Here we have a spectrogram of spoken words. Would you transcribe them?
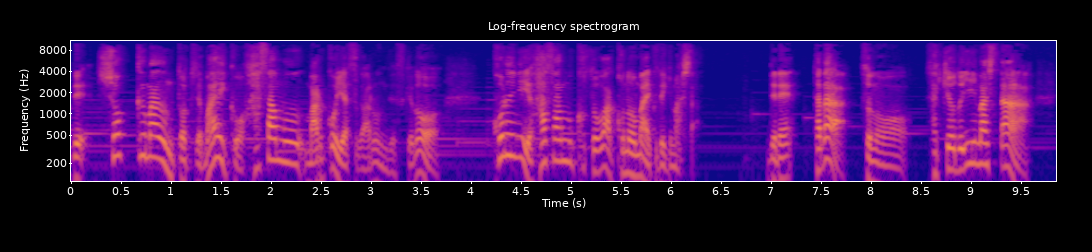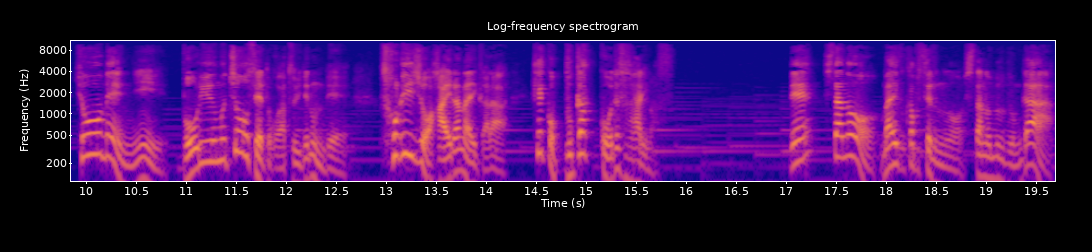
で、ショックマウントってマイクを挟む丸っこいやつがあるんですけど、これに挟むことはこのマイクできました。でね、ただ、その、先ほど言いました、表面にボリューム調整とかがついてるんで、それ以上入らないから、結構不格好で刺さります。で、下のマイクカプセルの下の部分が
